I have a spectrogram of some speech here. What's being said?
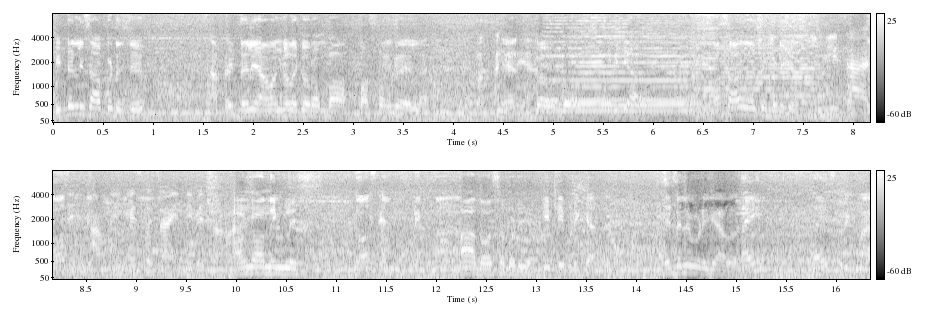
இட்லி சாப்பிடுச்சு. இட்லி அவங்களுக்கு ரொம்ப பசங்க இல்லை. பசங்க பிடிக்காது. மசாலா தோசை பிடிக்கும். இங்கிலீஷா அவங்க வந்து இங்கிலீஷ். தோசை பிடிக்குமா? ஆ தோசை பிடிக்கும். இட்லி பிடிக்காது. இட்லி பிடிக்காது. ரைஸ் பிடிக்குமா?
